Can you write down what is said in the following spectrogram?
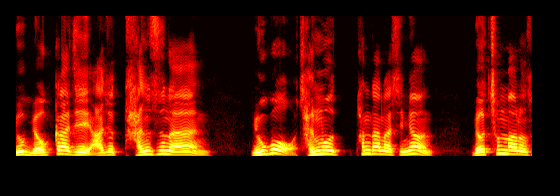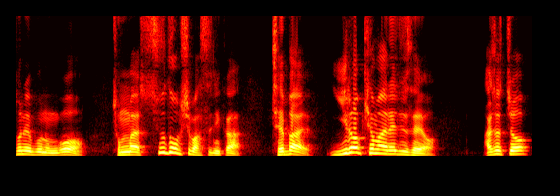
요 몇 가지 아주 단순한 요거 잘못 판단하시면 몇 천만 원 손해 보는 거 정말 수도 없이 봤으니까 제발 이렇게만 해주세요. 아셨죠?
